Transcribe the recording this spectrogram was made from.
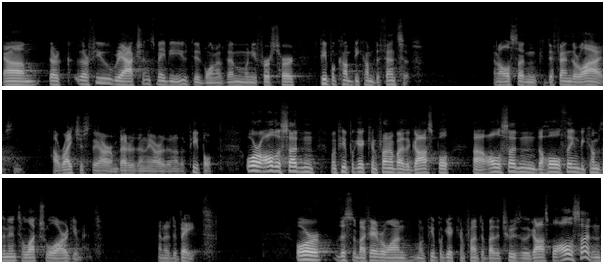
um, there, there are a few reactions. Maybe you did one of them when you first heard. People come, become defensive and all of a sudden defend their lives and how righteous they are and better than they are than other people. Or all of a sudden, when people get confronted by the gospel, uh, all of a sudden the whole thing becomes an intellectual argument and a debate. Or, this is my favorite one, when people get confronted by the truths of the gospel, all of a sudden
